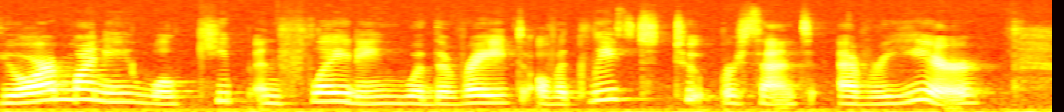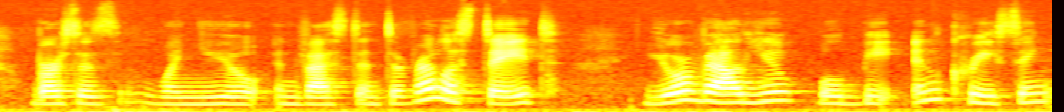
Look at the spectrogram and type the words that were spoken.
your money will keep inflating with the rate of at least 2% every year, versus when you invest into real estate, your value will be increasing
